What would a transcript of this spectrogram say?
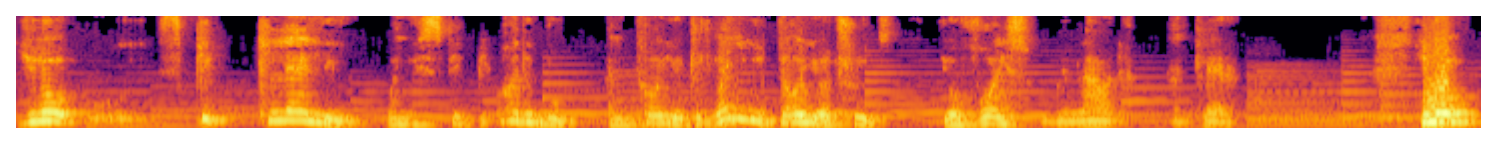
You know, speak clearly when you speak. Be audible and tell your truth. When you tell your truth, your voice will be louder and clearer. You know,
